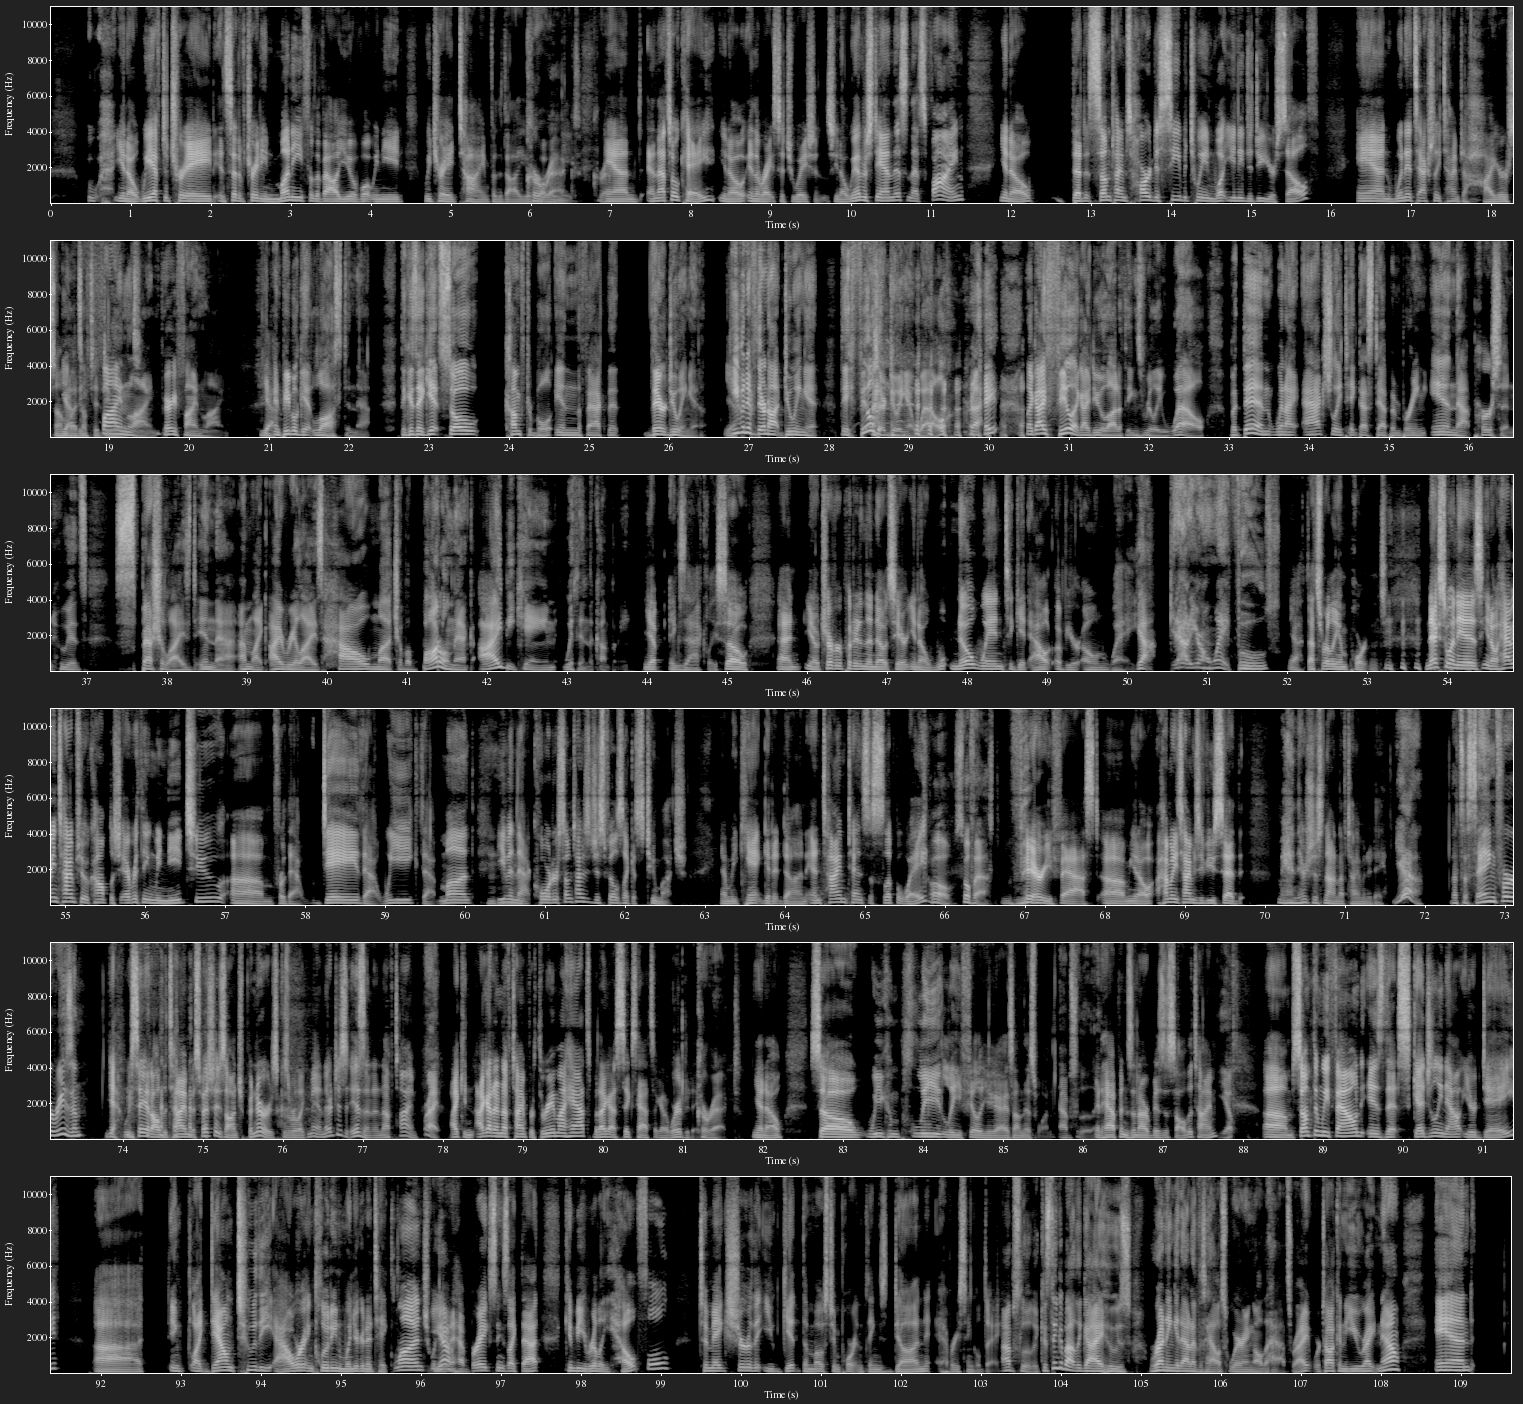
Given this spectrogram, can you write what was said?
you know we have to trade instead of trading money for the value of what we need we trade time for the value of what we need Correct. Correct. and and that's okay you know in the right situations you know we understand this and that's fine you know that it's sometimes hard to see between what you need to do yourself and when it's actually time to hire somebody yeah, it's to a fine do it. line, very fine line. Yeah And people get lost in that because they get so comfortable in the fact that they're doing it. Yeah. Even if they're not doing it, they feel they're doing it well, right? Like I feel like I do a lot of things really well. But then when I actually take that step and bring in that person who is specialized in that, I'm like, I realize how much of a bottleneck I became within the company. Yep, exactly. So, and you know, Trevor put it in the notes here. You know, w- know when to get out of your own way. Yeah. Get out of your own way, fools. Yeah, that's really important. Next one is, you know, having time to accomplish everything we need to um, for that day, that week, that month, even Mhm. that quarter. Sometimes it just feels like it's too much and we can't get it done. And time tends to slip away Oh, so fast. very fast. Um, you know, how many times have you said, man, there's just not enough time in a day? Yeah. That's a saying for a reason. Yeah, we say it all the time, especially as entrepreneurs, because we're like, man, there just isn't enough time. Right. I can, I got enough time for three of my hats, but I got six hats I got to wear today. Correct. You know, so we completely feel you guys on this one. Absolutely. It happens in our business all the time. Yep. Um, something we found is that scheduling out your day, uh, in, like down to the hour, including when you're going to take lunch, when you're going to have breaks, things like that, can be really helpful to make sure that you get the most important things done every single day. Absolutely. Because think about the guy who's running it out of his house wearing all the hats, right? We're talking to you right now. And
